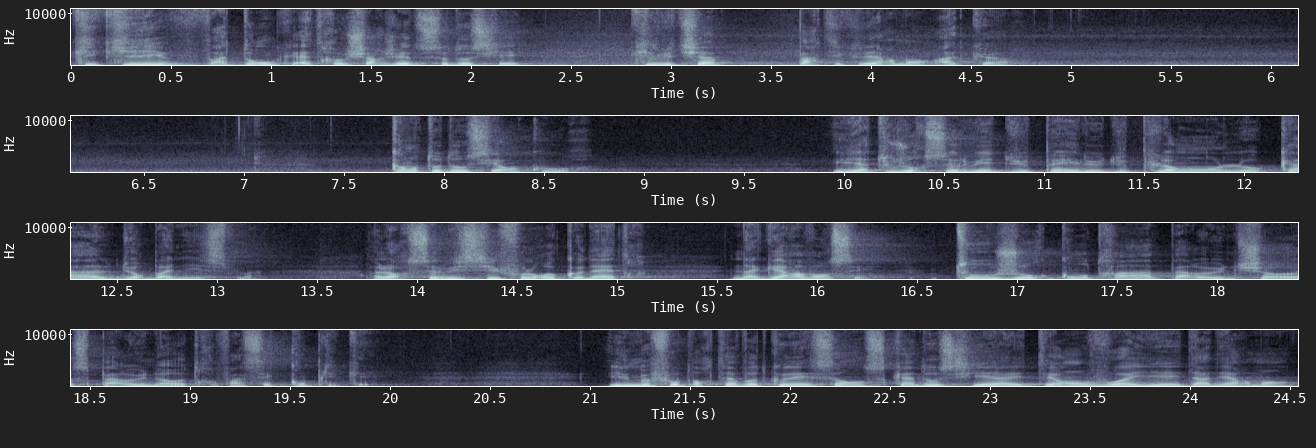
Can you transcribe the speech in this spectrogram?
Kiki va donc être chargé de ce dossier, qui lui tient particulièrement à cœur. Quant au dossier en cours, il y a toujours celui du PLU, du plan local d'urbanisme. Alors celui-ci, il faut le reconnaître, n'a guère avancé. Toujours contraint par une chose, par une autre, enfin c'est compliqué. Il me faut porter à votre connaissance qu'un dossier a été envoyé dernièrement,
